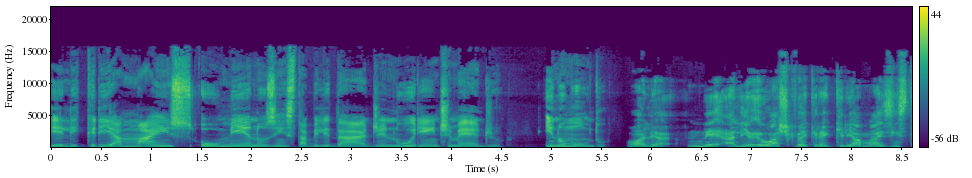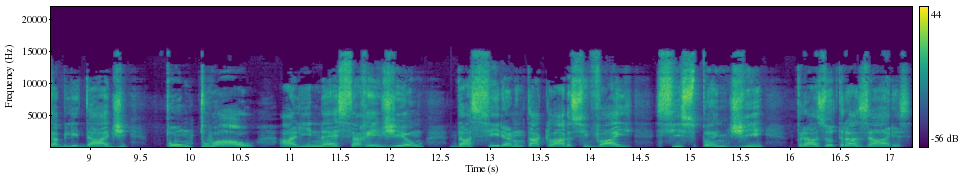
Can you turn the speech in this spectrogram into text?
ele cria mais ou menos instabilidade no Oriente Médio e no mundo? Olha, ali eu acho que vai criar mais instabilidade pontual ali nessa região da Síria. Não está claro se vai se expandir para as outras áreas.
